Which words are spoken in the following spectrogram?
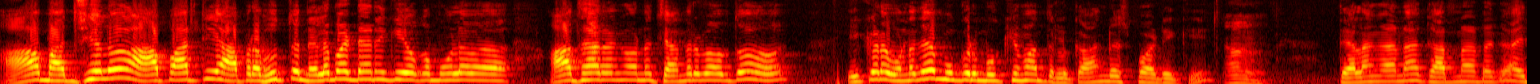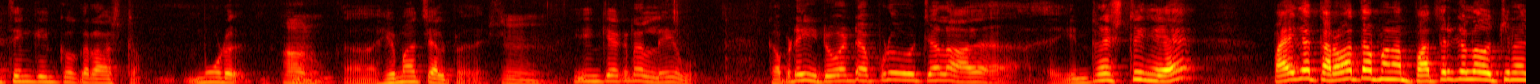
ఆ మధ్యలో ఆ పార్టీ ఆ ప్రభుత్వం నిలబడడానికి ఒక మూల ఆధారంగా ఉన్న చంద్రబాబుతో ఇక్కడ ఉన్నదే ముగ్గురు ముఖ్యమంత్రులు కాంగ్రెస్ పార్టీకి. తెలంగాణ కర్ణాటక ఐ థింక్ ఇంకొక రాష్ట్రం. మూడు. హిమాచల్ ప్రదేశ్. ఇంకెక్కడ లేవు. కాబట్టి ఇటువంటి అప్పుడు చాలా ఇంట్రెస్టింగే. పైగా తర్వాత మనం పత్రికలో వచ్చిన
